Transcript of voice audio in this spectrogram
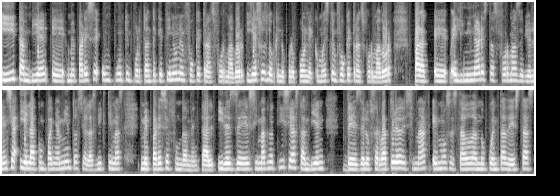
y también eh, me parece un punto importante que tiene un enfoque transformador y eso es lo que lo propone, como este enfoque transformador para eh, eliminar estas formas de violencia y el acompañamiento hacia las víctimas me parece fundamental. Y desde CIMAC Noticias también desde el Observatorio de CIMAC hemos estado dando cuenta de estas,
